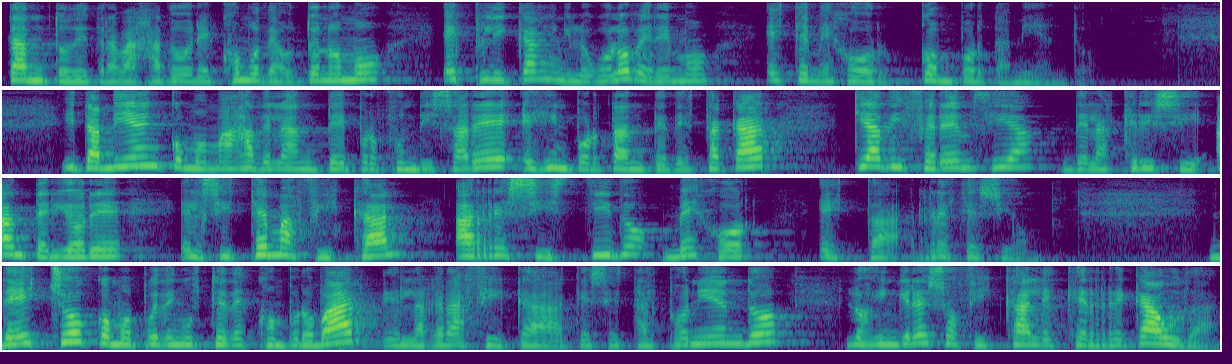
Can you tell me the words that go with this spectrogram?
tanto de trabajadores como de autónomos, explican, y luego lo veremos, este mejor comportamiento. Y también, como más adelante profundizaré, es importante destacar que, a diferencia de las crisis anteriores, el sistema fiscal ha resistido mejor esta recesión. De hecho, como pueden ustedes comprobar en la gráfica que se está exponiendo, los ingresos fiscales que recauda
